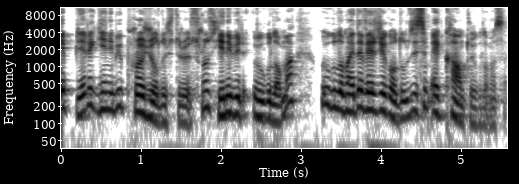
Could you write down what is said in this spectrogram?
app diyerek yeni bir proje oluşturuyorsunuz. Yeni bir uygulama. Uygulamaya da verecek olduğumuz isim account uygulaması.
